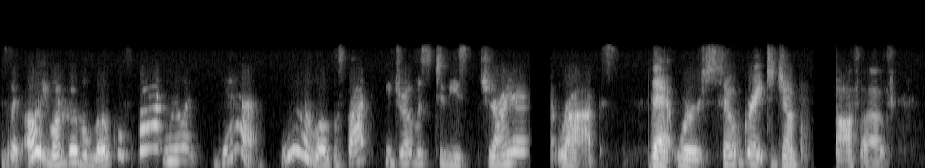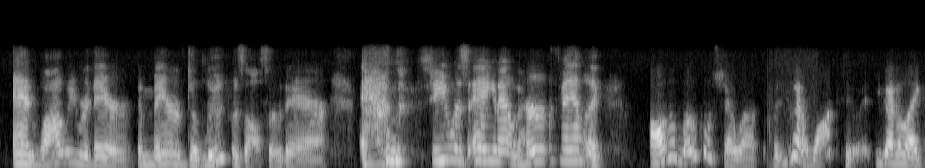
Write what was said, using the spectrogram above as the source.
He's like, oh, you want to go to the local spot? And we are like, yeah, we know the local spot. He drove us to these giant rocks that were so great to jump off of. And while we were there, the mayor of Duluth was also there, and she was hanging out with her family. Like all the locals show up, but you got to walk to it. You got to like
